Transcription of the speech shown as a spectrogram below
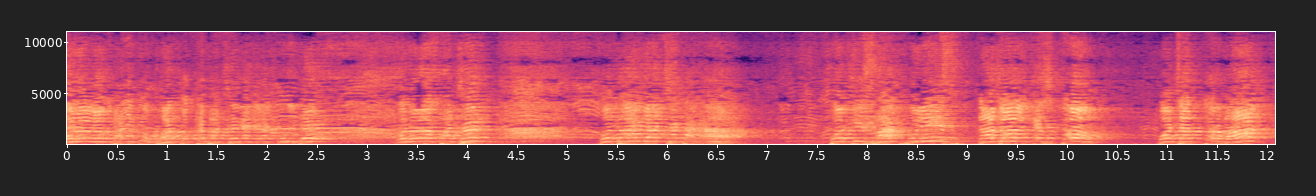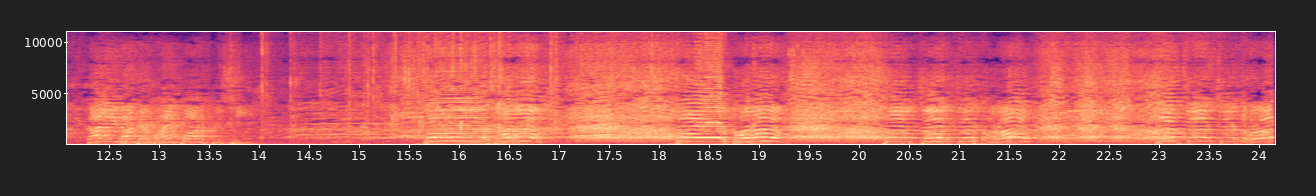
কোন লোক বালিকে ভর করতে পারছেন এক লাখ কুড়িতে। কোন লোক পাচ্ছেন? কোথায় যাচ্ছে টাকা? পঁচিশ ভাগ পুলিশ, কাজল কেষ্ট, পঁচাত্তর ভাগ কালীঘাটে ভাইপো আর পিসি। চোর ধরো! ধরো! চোর চোর ধরো চোর চোর চোর ধরো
